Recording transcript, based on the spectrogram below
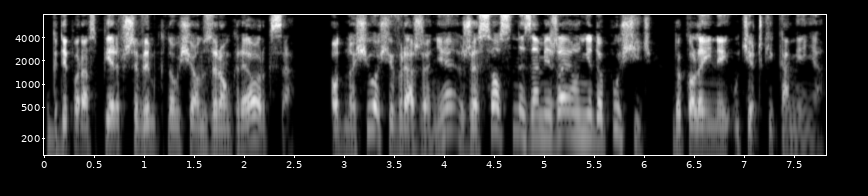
gdy po raz pierwszy wymknął się on z rąk Reorksa. Odnosiło się wrażenie, że sosny zamierzają nie dopuścić do kolejnej ucieczki kamienia.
